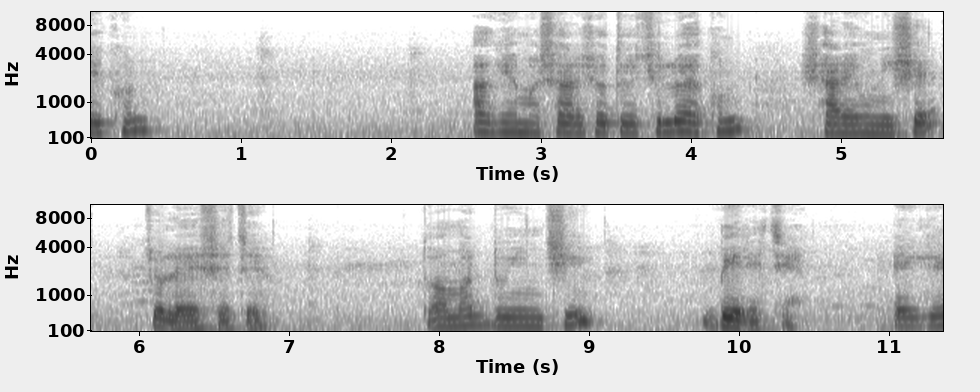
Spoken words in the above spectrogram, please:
দেখুন, আগে আমার সাড়ে সতেরো ছিল, এখন সাড়ে উনিশে চলে এসেছে। তো আমার দুই ইঞ্চি বেড়েছে। এই যে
